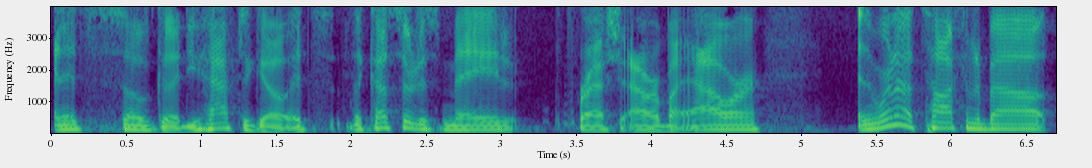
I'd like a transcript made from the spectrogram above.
and it's so good. You have to go. It's the custard is made fresh hour by hour, and we're not talking about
